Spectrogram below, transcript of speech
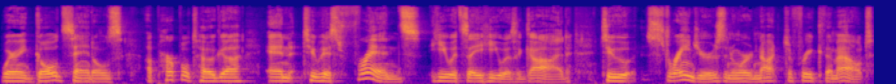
wearing gold sandals, a purple toga, and to his friends, he would say he was a god. To strangers, in order not to freak them out,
